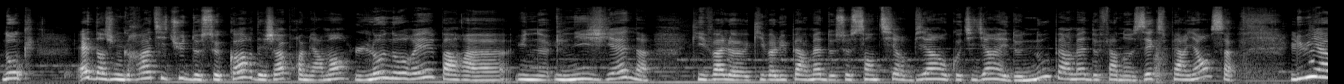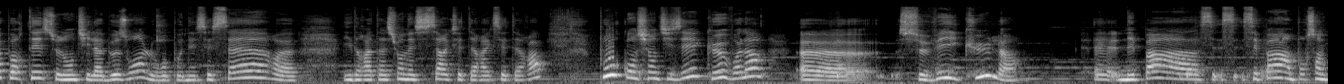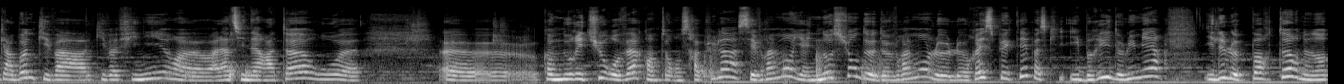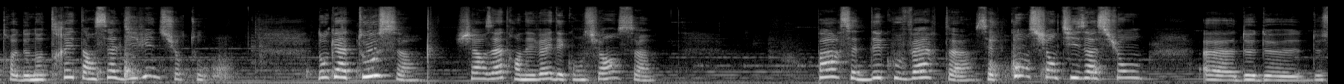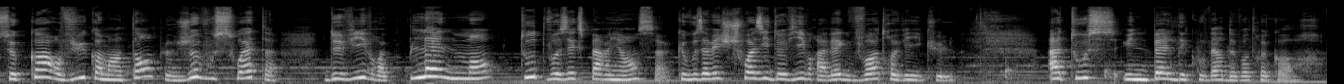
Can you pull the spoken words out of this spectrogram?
Donc être dans une gratitude de ce corps déjà, premièrement, l'honorer par euh, une, hygiène qui va, le, qui va lui permettre de se sentir bien au quotidien et de nous permettre de faire nos expériences, lui apporter ce dont il a besoin, le repos nécessaire, euh, l'hydratation nécessaire, etc., etc., pour conscientiser que voilà, euh, ce véhicule n'est pas c'est pas un pourcent de carbone qui va qui va finir à l'incinérateur ou euh, comme nourriture au verre quand on sera plus là. C'est vraiment, il y a une notion de, vraiment le, respecter parce qu'il brille de lumière. Il est le porteur de notre, de notre étincelle divine surtout. Donc à tous, chers êtres en éveil des consciences, par cette découverte, cette conscientisation euh, de, de ce corps vu comme un temple, je vous souhaite de vivre pleinement toutes vos expériences que vous avez choisi de vivre avec votre véhicule. À tous, une belle découverte de votre corps.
